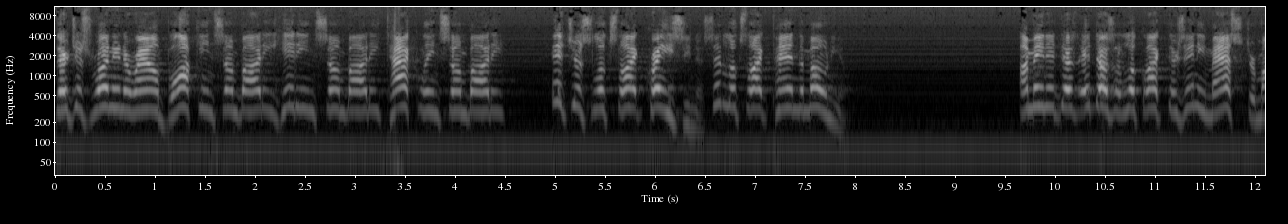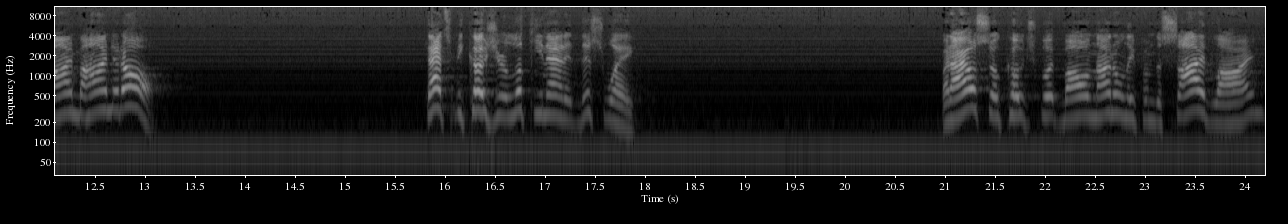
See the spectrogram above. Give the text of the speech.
They're just running around, blocking somebody, hitting somebody, tackling somebody. It just looks like craziness. It looks like pandemonium. I mean, it, does, it doesn't look like there's any mastermind behind it all. That's because you're looking at it this way but I also coach football not only from the sideline,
